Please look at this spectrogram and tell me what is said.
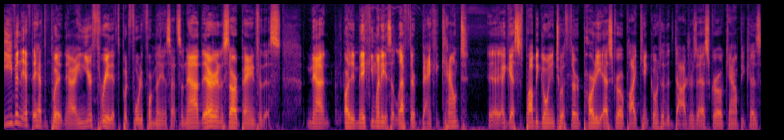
even if they have to put now in year three, they have to put 44 million aside. So now they're going to start paying for this. Now, are they making money? Is it left their bank account? I guess it's probably going into a third party escrow. Probably can't go into the Dodgers escrow account because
